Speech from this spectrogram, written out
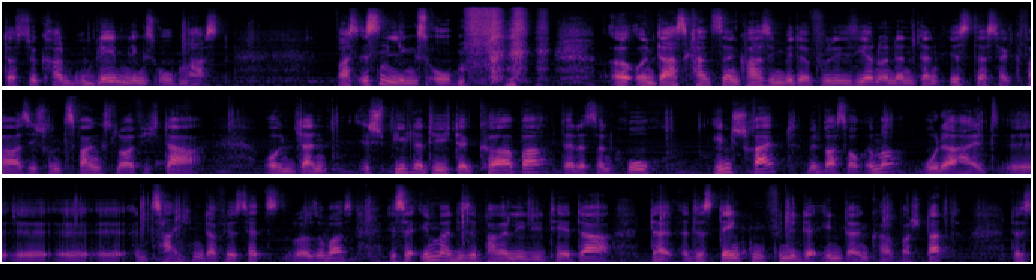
dass du gerade ein Problem links oben hast? Was ist denn links oben? Äh, und das kannst du dann quasi metaphorisieren und dann, dann ist das ja quasi schon zwangsläufig da. Und dann spielt natürlich der Körper, der das dann hoch hinschreibt, mit was auch immer, oder halt äh, äh, äh, ein Zeichen dafür setzt oder sowas, ist ja immer diese Parallelität da. Das Denken findet ja in deinem Körper statt. Das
